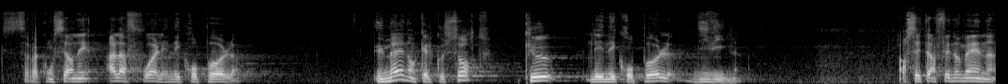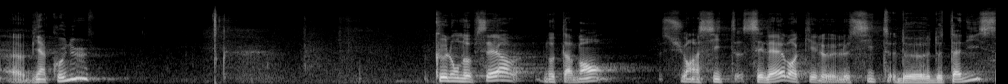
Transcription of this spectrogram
ça va concerner à la fois les nécropoles humaines en quelque sorte que les nécropoles divines. Alors c'est un phénomène euh, bien connu que l'on observe notamment sur un site célèbre qui est le, site de, Tanis,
